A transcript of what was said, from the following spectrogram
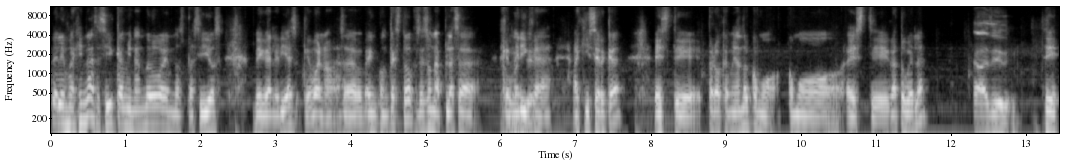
¿Te lo imaginas así caminando en los pasillos de galerías? Que bueno, o sea, en contexto, pues es una plaza genérica aquí cerca, este, pero caminando como, como este gato vela. Ah, sí. Sí.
